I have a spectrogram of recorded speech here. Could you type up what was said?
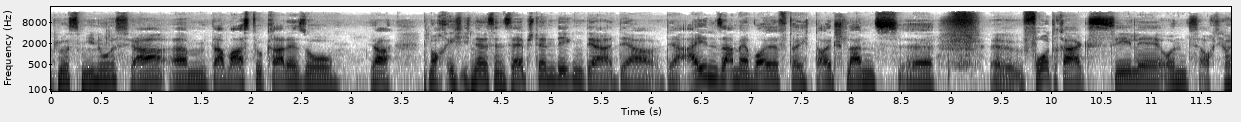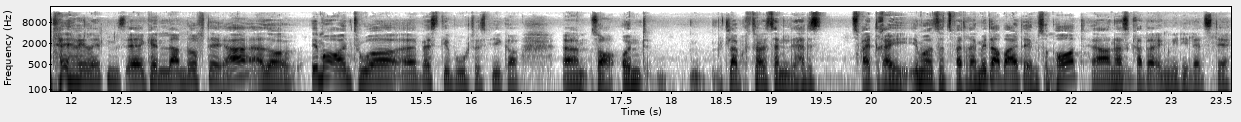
plus minus, ja. Ähm, da warst du gerade so, ja, noch, ich, ich nenne es den Selbstständigen, der, der, der einsame Wolf durch Deutschlands äh, äh, Vortragsseele und auch die Hoteltoiletten äh, kennenlernen durfte. Ja, also immer on Tour, äh, bestgebuchte Speaker. Ähm, so, und ich glaube, du hattest dann hattest zwei, drei, immer so zwei, drei Mitarbeiter im Support, ja, und hast gerade irgendwie die letzte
